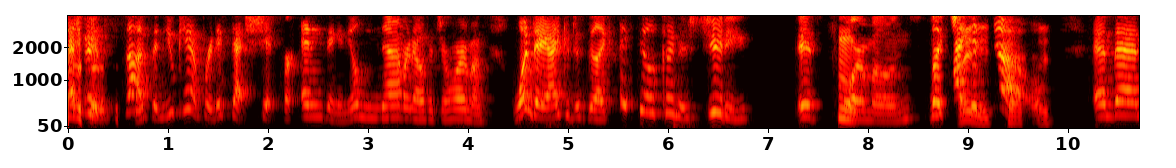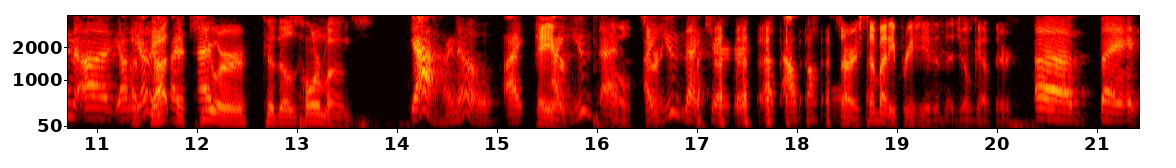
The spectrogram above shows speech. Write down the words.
and it sucks, and you can't predict that shit for anything, and you'll never know if it's your hormones. One day I could just be like, I feel kind of shitty. It's Hmm. hormones. Like I, I can know. chocolate. And then uh, on the I've other got side the of that, cure to those hormones. yeah, I know. I Pear. I use that. Oh, I use that cure of alcohol. Sorry, somebody appreciated that joke out there. Uh, but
